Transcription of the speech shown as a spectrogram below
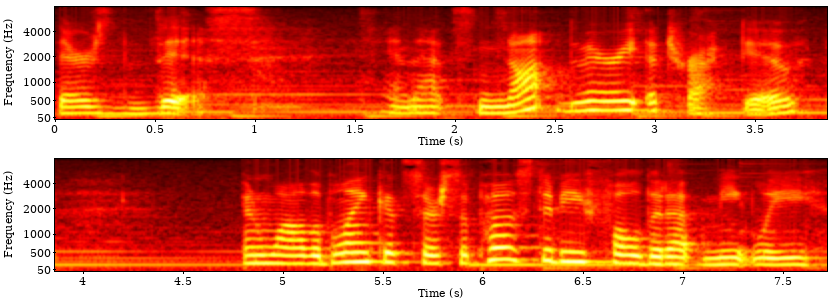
there's this, and that's not very attractive. And while the blankets are supposed to be folded up neatly,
